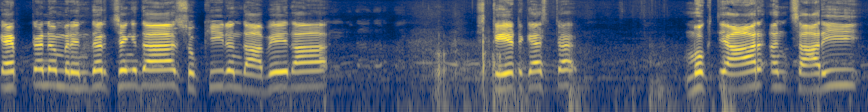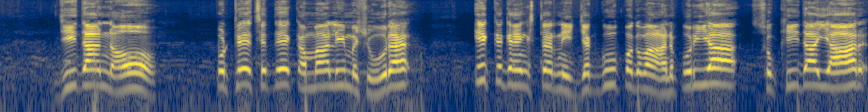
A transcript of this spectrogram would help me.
ਕੈਪਟਨ ਅਮਰਿੰਦਰ ਸਿੰਘ ਦਾ ਸੁਖੀ ਰੰਧਾਵੇ ਦਾ ਸਟੇਟ ਗੈਸਟ ਹੈ। ਮੁਖਤਿਆਰ ਅੰਸਾਰੀ ਜੀ ਦਾ ਨਾਂ ਪੁੱਠੇ ਸਿੱਧੇ ਕੰਮਾਂ ਲਈ ਮਸ਼ਹੂਰ ਹੈ। ਇੱਕ ਗੈਂਗਸਟਰ ਨਹੀਂ, ਜੱਗੂ ਭਗਵਾਨਪੁਰੀਆ ਸੁਖੀ ਦਾ ਯਾਰ,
